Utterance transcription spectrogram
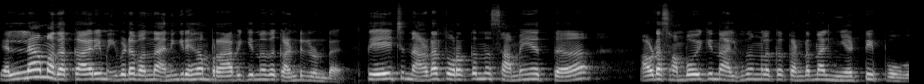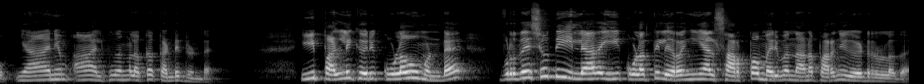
എല്ലാ മതക്കാരും ഇവിടെ വന്ന് അനുഗ്രഹം പ്രാപിക്കുന്നത് കണ്ടിട്ടുണ്ട്. പ്രത്യേകിച്ച് നട തുറക്കുന്ന സമയത്ത് അവിടെ സംഭവിക്കുന്ന അത്ഭുതങ്ങളൊക്കെ കണ്ടെന്നാൽ ഞെട്ടിപ്പോകും. ഞാനും ആ അത്ഭുതങ്ങളൊക്കെ കണ്ടിട്ടുണ്ട്. ഈ പള്ളിക്കൊരു കുളവുമുണ്ട്. വ്രതശുദ്ധി ഇല്ലാതെ ഈ കുളത്തിൽ ഇറങ്ങിയാൽ സർപ്പം വരുമെന്നാണ് പറഞ്ഞു കേട്ടിട്ടുള്ളത്.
